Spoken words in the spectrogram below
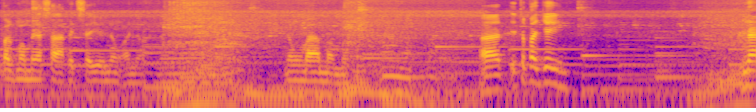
pagmamalasakit sa iyo nung ano, nung, nung mama mo. At ito pa, Jay, na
